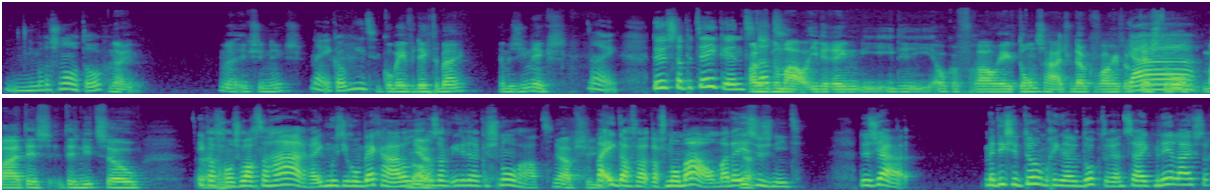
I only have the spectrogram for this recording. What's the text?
niet meer een snor, toch? Nee. Nee, ik zie niks. Nee, ik ook niet. Ik kom even dichterbij en we zien niks. Nee. Dus dat betekent Maar dat dat... is normaal. Iedereen, iedereen, elke vrouw heeft donshaartje, want elke vrouw heeft ook Ja. testosteron. Maar het is, het is niet zo... Ik had eh, gewoon zwarte haren. Ik moest die gewoon weghalen, want Ja. anders dacht iedereen dat ik een snor had. Ja, precies. Maar ik dacht, dat, dat is normaal, maar dat is dus niet. Dus ja, met die symptomen ging ik naar de dokter en toen zei ik, meneer luister,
